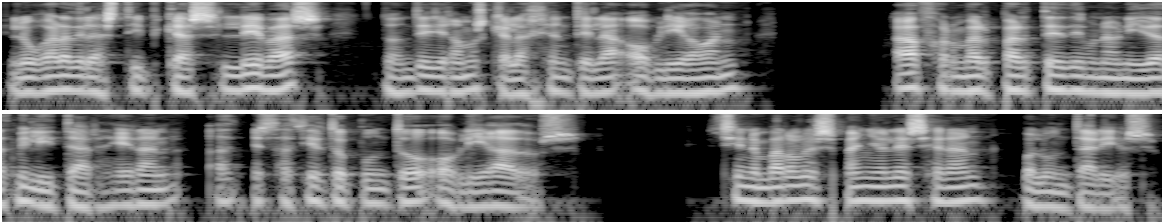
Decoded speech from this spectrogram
en lugar de las típicas levas, donde digamos que a la gente la obligaban a formar parte de una unidad militar, eran hasta cierto punto obligados. Sin embargo, los españoles eran voluntarios.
